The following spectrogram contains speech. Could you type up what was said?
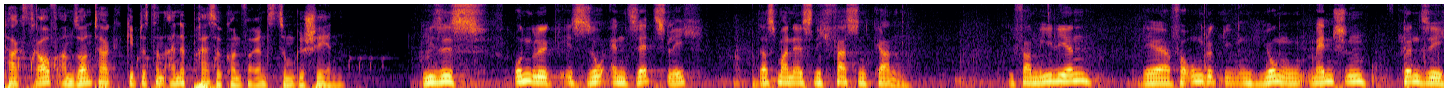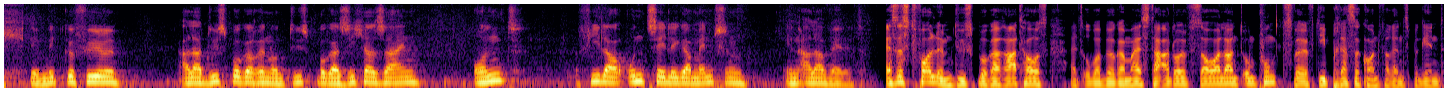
Tags drauf, am Sonntag, gibt es dann eine Pressekonferenz zum Geschehen. Dieses Unglück ist so entsetzlich, dass man es nicht fassen kann. Die Familien der verunglückten jungen Menschen können sich dem Mitgefühl aller Duisburgerinnen und Duisburger sicher sein und vieler unzähliger Menschen in aller Welt. Es ist voll im Duisburger Rathaus, als Oberbürgermeister Adolf Sauerland um Punkt 12 die Pressekonferenz beginnt.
